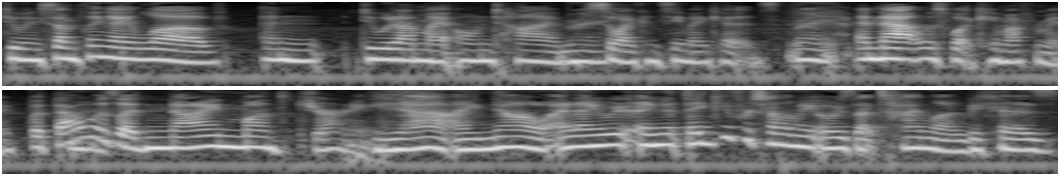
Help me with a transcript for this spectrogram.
doing something i love and do it on my own time Right. so i can see my kids Right. and that was what came up for me but that was a nine month journey Yeah, I know, and I re- and thank you for telling me always that timeline because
